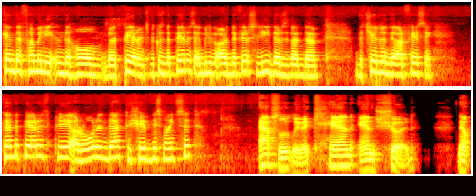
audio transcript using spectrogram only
Can the family in the home, the parents, because the parents, I believe, are the first leaders that the, the children they are facing, can the parents play a role in that to shape this mindset? Absolutely, they can and should. Now,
